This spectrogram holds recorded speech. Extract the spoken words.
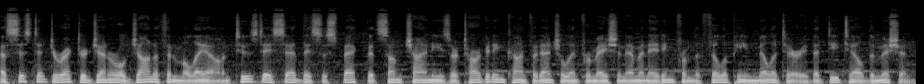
Assistant Director General Jonathan Malaya on Tuesday said they suspect that some Chinese are targeting confidential information emanating from the Philippine military that detailed the mission.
